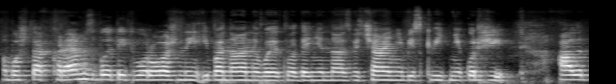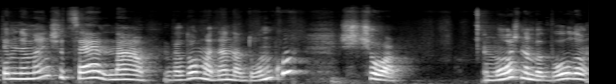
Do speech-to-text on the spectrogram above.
або ж так крем збитий творожний і банани викладені на звичайні бісквітні коржі. Але тим не менше, це навело мене на думку, що можна би було,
